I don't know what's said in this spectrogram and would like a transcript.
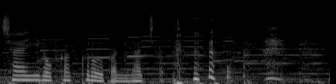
茶色か黒かになっちゃう。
